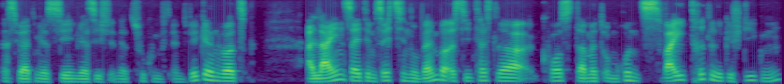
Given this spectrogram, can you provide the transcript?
Das werden wir sehen, wie er sich in der Zukunft entwickeln wird. Allein seit dem 16. November ist die Tesla-Kurs damit um rund zwei Drittel gestiegen.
